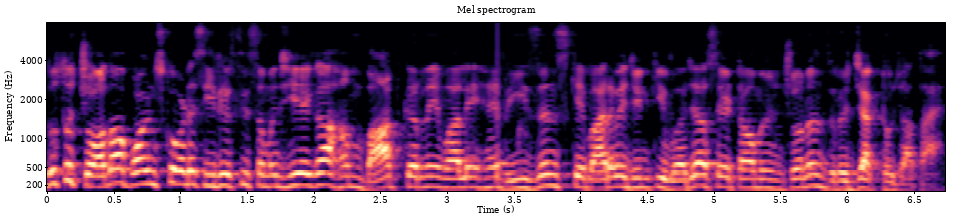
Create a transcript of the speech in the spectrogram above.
दोस्तों 14 पॉइंट्स को बड़े सीरियसली समझिएगा, हम बात करने वाले हैं रीजंस के बारे में जिनकी वजह से टर्म इंश्योरेंस रिजेक्ट हो जाता है।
